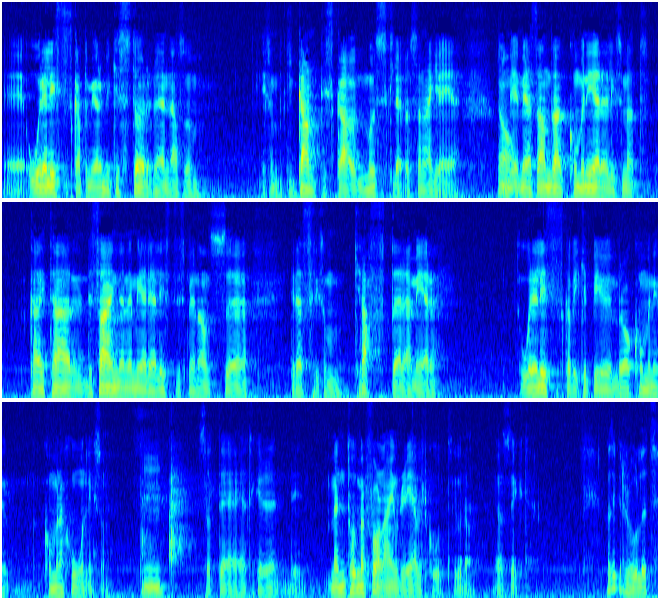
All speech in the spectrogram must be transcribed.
eh, orealistiska, att de gör det mycket större än alltså, liksom gigantiska muskler och sådana grejer. Ja. Med, Medan andra kombinerar liksom att karaktärdesignen är mer realistisk medan eh, deras liksom, krafter är mer orealistiska vilket blir en bra kombina- kombination liksom. Mm. Så att eh, jag tycker det, det Men Todd McFarlane han gjorde det jävligt coolt, gjorde han. Det var snyggt. Jag tycker det är roligt.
